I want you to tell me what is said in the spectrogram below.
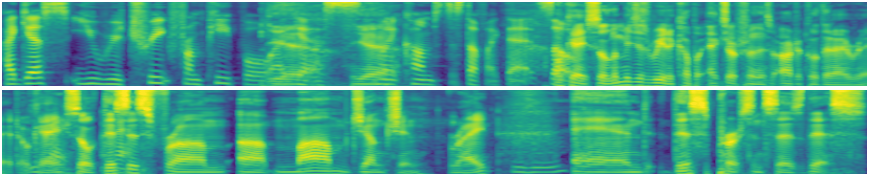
I guess you retreat from people. I guess yeah. when it comes to stuff like that. So okay, so let me just read a couple excerpts from this article that I read. Okay, Okay, so this okay. is from uh, Mom Junction, right? Mm-hmm. And this person says this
